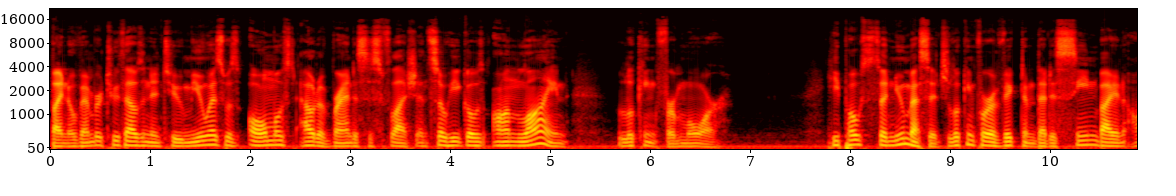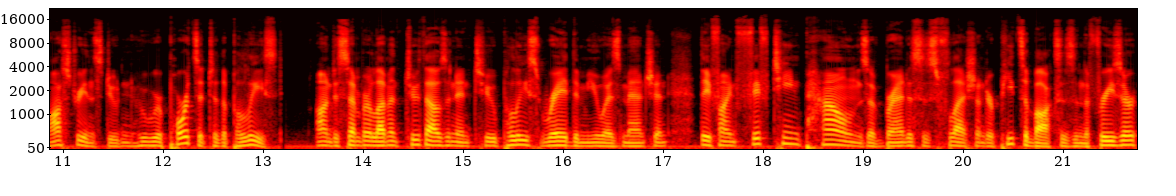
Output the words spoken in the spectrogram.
By November 2002, Meiwes was almost out of Brandes's flesh, and so he goes online looking for more. He posts a new message looking for a victim that is seen by an Austrian student who reports it to the police. On December 11, 2002, police raid the Meiwes mansion. They find 15 pounds of Brandes's flesh under pizza boxes in the freezer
